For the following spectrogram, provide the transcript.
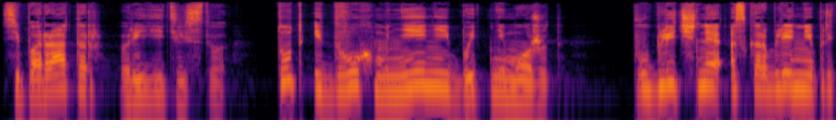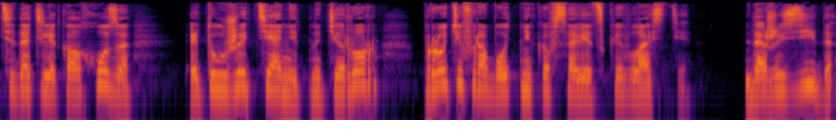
Сепаратор, вредительство. Тут и двух мнений быть не может. Публичное оскорбление председателя колхоза — это уже тянет на террор против работников советской власти. Даже ЗИДа.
